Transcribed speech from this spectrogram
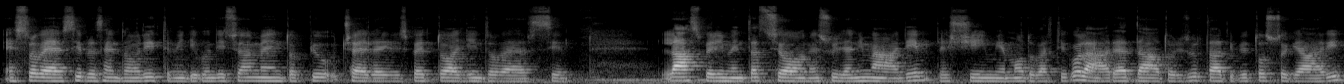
estroversi presentano ritmi di condizionamento più celeri rispetto agli introversi. La sperimentazione sugli animali, le scimmie in modo particolare, ha dato risultati piuttosto chiari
